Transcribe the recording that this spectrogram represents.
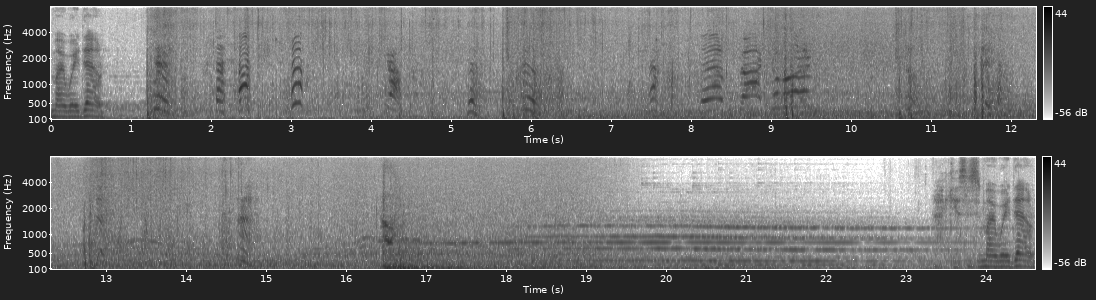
Is my way down. Ah, come on! I guess this is my way down.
